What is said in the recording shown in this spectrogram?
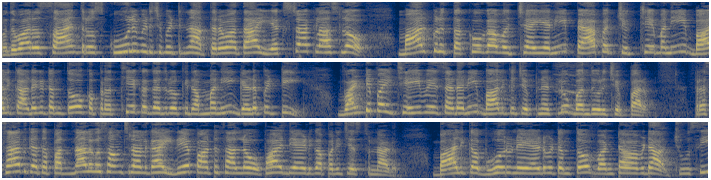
బుధవారం సాయంత్రం స్కూల్ విడిచిపెట్టిన తర్వాత ఎక్స్ట్రా క్లాస్లో మార్కులు తక్కువగా వచ్చాయని పేపర్ చెక్ చేయమని బాలిక అడగటంతో ఒక ప్రత్యేక గదిలోకి రమ్మని గడపెట్టి వంటిపై చేయి వేశాడని బాలిక చెప్పినట్లు బంధువులు చెప్పారు. ప్రసాద్ గత పద్నాలుగు సంవత్సరాలుగా ఇదే పాఠశాలలో ఉపాధ్యాయుడిగా పనిచేస్తున్నాడు. బాలిక భోరున ఏడవటంతో వంట ఆవిడ చూసి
